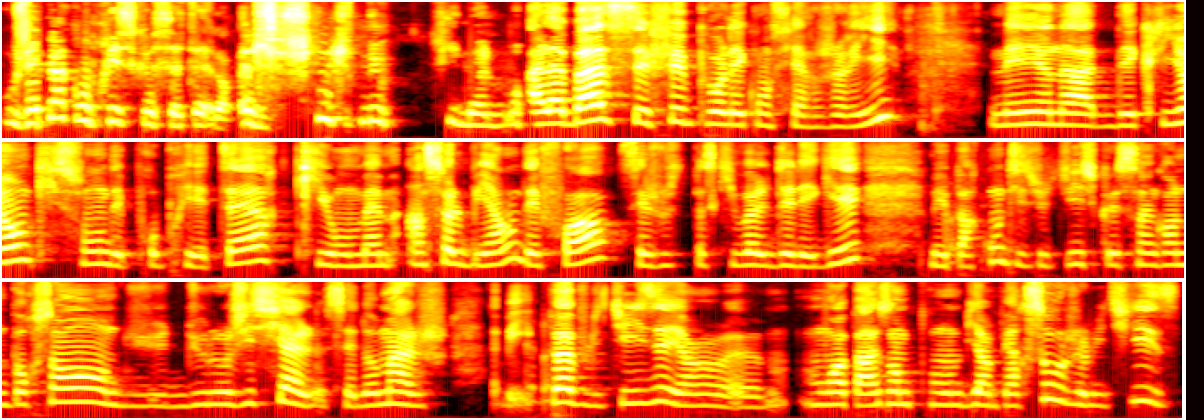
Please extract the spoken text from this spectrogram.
Ou j'ai pas compris ce que c'était alors explique-nous finalement. À la base, c'est fait pour les conciergeries, mais il y en a des clients qui sont des propriétaires, qui ont même un seul bien des fois, c'est juste parce qu'ils veulent déléguer, mais par contre, ils utilisent que 50 du du logiciel, c'est dommage. Ah beh, ils peuvent l'utiliser, hein, heu, moi, par exemple, pour mon bien perso, je l'utilise.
